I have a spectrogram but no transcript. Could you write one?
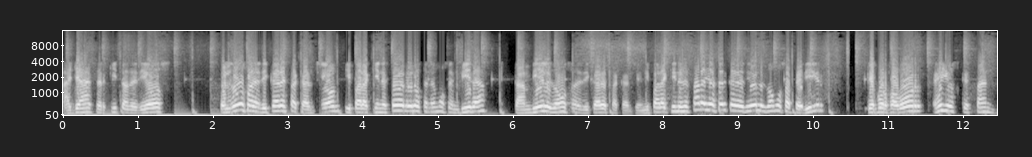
allá cerquita de Dios, pues les vamos a dedicar esta canción y para quienes todavía lo tenemos en vida, también les vamos a dedicar esta canción. Y para quienes están allá cerca de Dios, les vamos a pedir que por favor, ellos que están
